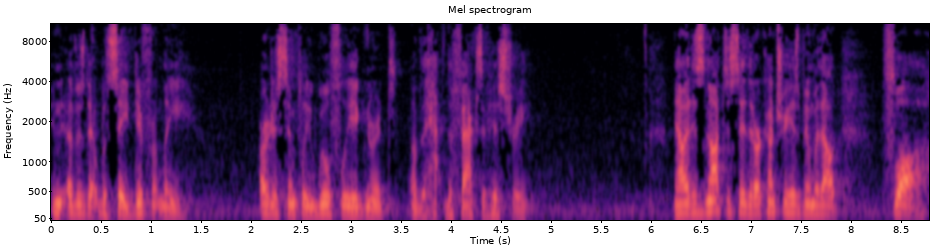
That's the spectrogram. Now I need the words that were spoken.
and others that would say differently, are just simply willfully ignorant of the, the facts of history. Now, it is not to say that our country has been without flaw,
